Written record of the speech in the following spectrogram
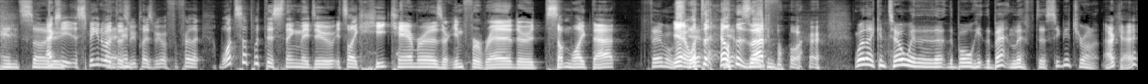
And so, Actually, speaking about uh, those replays, we go further. What's up with this thing they do? It's like heat cameras or infrared or something like that. Thermals. Yeah, what the hell yeah, is so that can- for? well, they can tell whether the, the ball hit the bat and left a signature on it. Okay.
